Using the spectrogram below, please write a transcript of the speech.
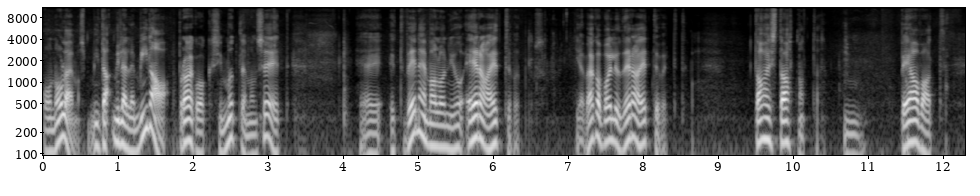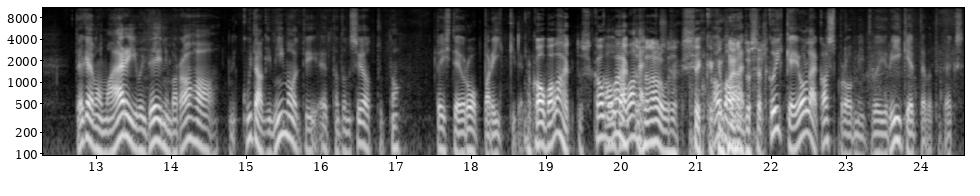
on olemas, mida, millele mina praegu hakkasin mõtlema, on see, et et Venemaal on ju eraettevõtlus ja väga paljud eraettevõtjad tahes-tahtmata peavad tegema oma äri või teenima raha kuidagi niimoodi, et nad on seotud noh, teiste Euroopa riikidega. no kaubavahetus, kaubavahetus kauba on aluseks ikkagi majandusel. kõik ei ole Gazpromid või riigiettevõtted, eks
